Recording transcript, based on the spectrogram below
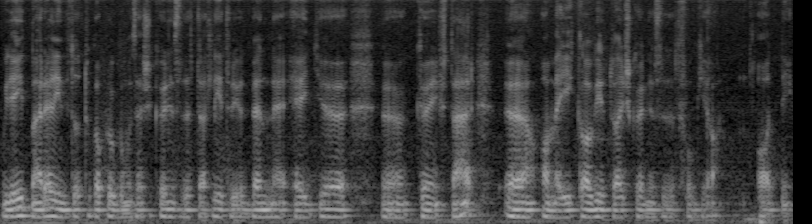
Ugye itt már elindítottuk a programozási környezetet, tehát létrejött benne egy könyvtár, amelyik a virtuális környezetet fogja adni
